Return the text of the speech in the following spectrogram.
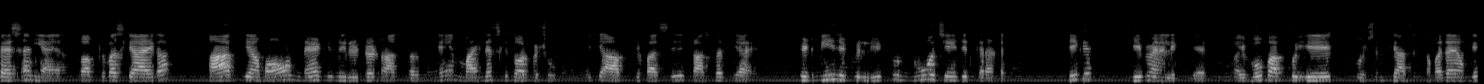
पैसा नहीं आया तो आपके पास क्या आएगा? आप ये अमाउंट नेट यूनिलेटर ट्रांसफ़र में माइनस के तौर पर शो करेंगे कि आपके पास से ट्रांसफ़र किया है। It mean it will lead to no change in current account ठीक है? ये भी मैंने लिख दिया है। तो आई होप आपको ये क्वेश्चन के आंसर समझ आए होंगे।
